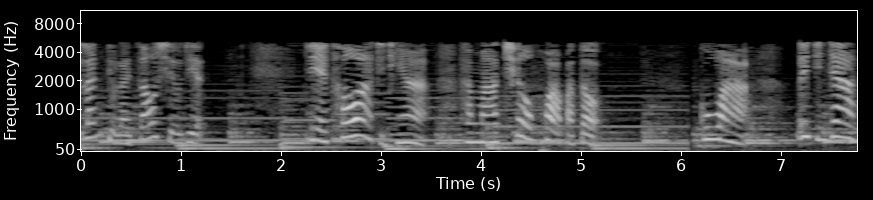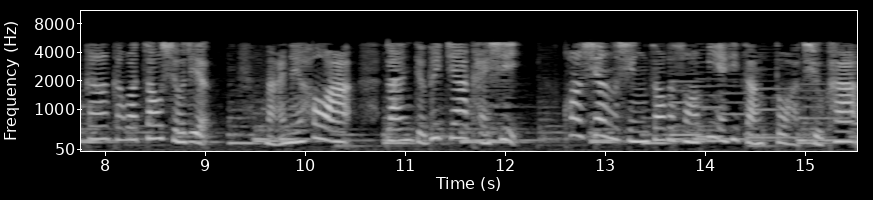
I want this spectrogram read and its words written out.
咱就来走小节。这个兔啊一听，还嘛笑花巴肚。龟啊，你真正敢跟我走小节？那安尼好啊，咱就对这开始，看谁先走到山边的迄张大树卡。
